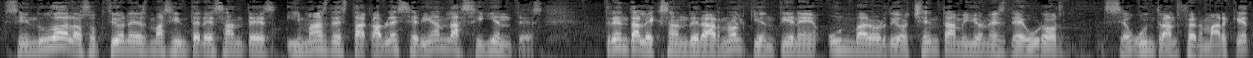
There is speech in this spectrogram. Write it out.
Sin duda, las opciones más interesantes y más destacables serían las siguientes. Trent Alexander Arnold, quien tiene un valor de 80 millones de euros según Transfer Market,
